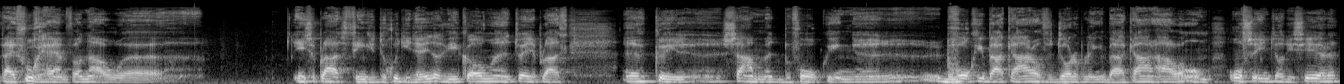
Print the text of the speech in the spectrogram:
wij vroegen hem van nou in eerste plaats vind je het een goed idee dat we hier komen. In de tweede plaats uh, kun je uh, samen met de bevolking, de bevolking bij elkaar of de dorpelingen bij elkaar halen om ons te introduceren.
